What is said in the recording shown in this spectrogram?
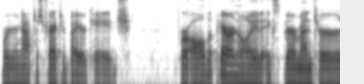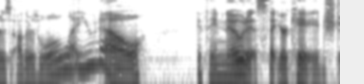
where you're not distracted by your cage. For all the paranoid experimenters, others will let you know if they notice that you're caged.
